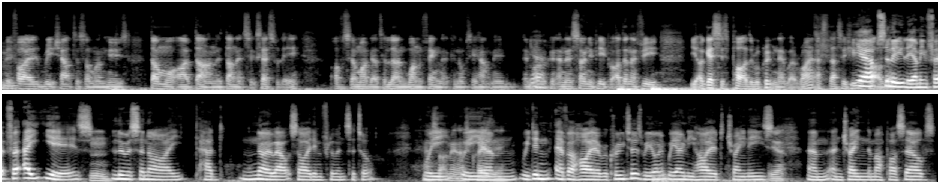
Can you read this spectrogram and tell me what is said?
But if I reach out to someone who's done what I've done, has done it successfully, obviously I might be able to learn one thing that can obviously help me in my Yeah. recruit. And there's so many people. I don't know if you, you I guess it's part of the recruitment network, right? That's that's a huge. yeah, part of it. absolutely. I mean, for for eight years, Mm. Lewis and I had no outside influence at all. That's we I mean, we um, we didn't ever hire recruiters. We on- we only hired trainees yeah, um, and trained them up ourselves.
